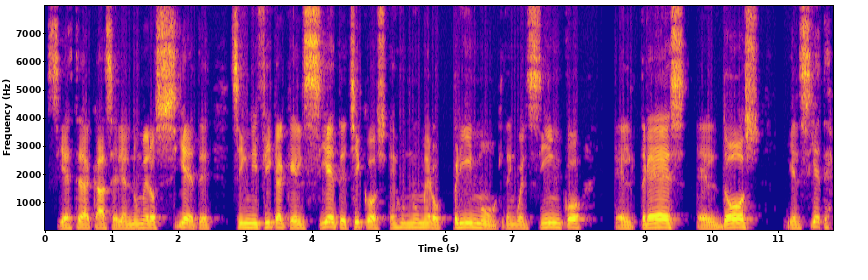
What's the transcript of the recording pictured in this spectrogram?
Si este de acá sería el número 7, significa que el 7, chicos, es un número primo. Aquí tengo el 5, el 3, el 2 y el 7 es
